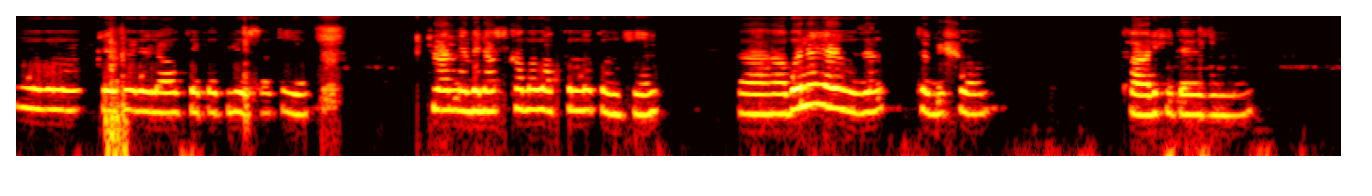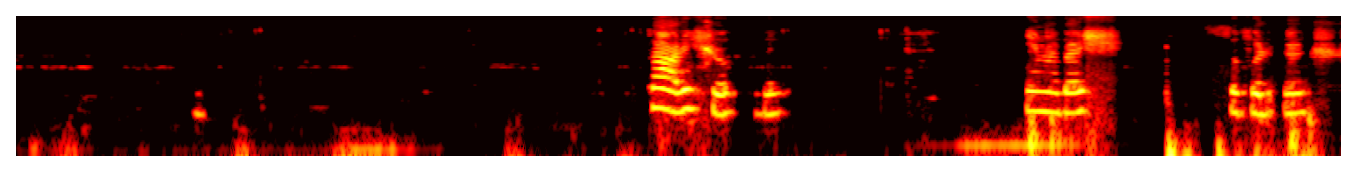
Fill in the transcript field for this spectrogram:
Şimdi bunu CTRL alt yapabiliyorsak iyi. De biraz kanal hakkında konuşayım. Ee, abonelerimizin tabi şu an tarihi de yazayım Tarih şu. 25 03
